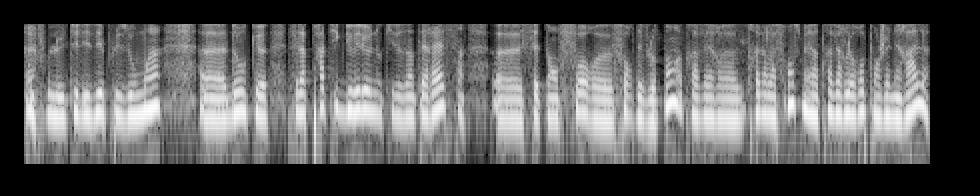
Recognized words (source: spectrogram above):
vous l'utilisez plus ou moins. Euh, donc, euh, c'est la pratique du vélo nous, qui nous intéresse. C'est en fort fort développement à travers à travers la France, mais à travers l'Europe en général.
